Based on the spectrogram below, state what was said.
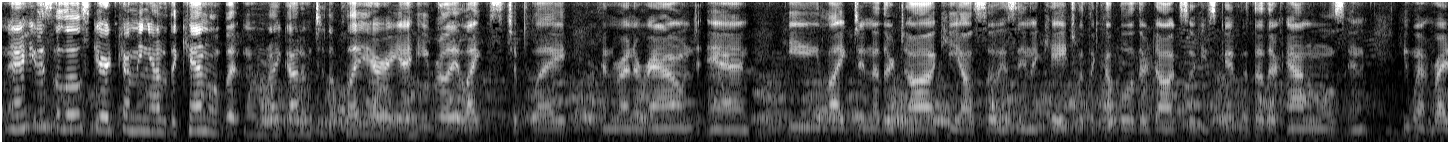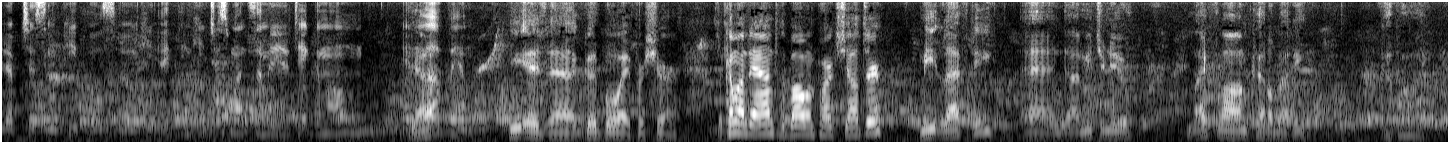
No, he was a little scared coming out of the kennel, but when I got him to the play area, he really likes to play and run around, and he liked another dog. He also is in a cage with a couple other dogs, so he's good with other animals, and he went right up to some people, so he, I think he just wants somebody to take him home and yep. love him. He is a good boy for sure. So come on down to the Baldwin Park Shelter, meet Lefty, and uh, meet your new lifelong cuddle buddy. Good boy.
